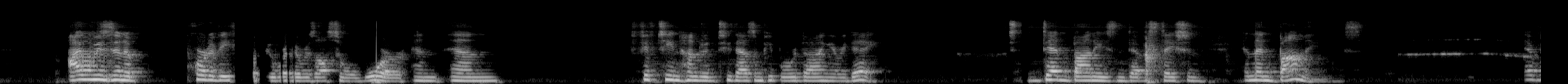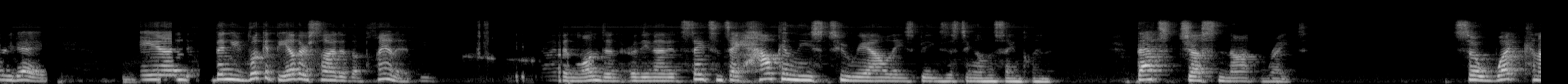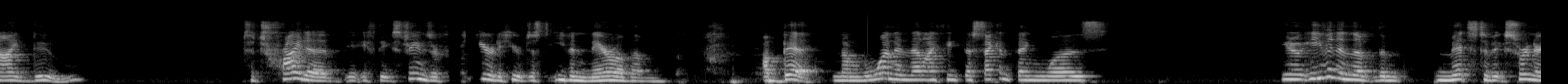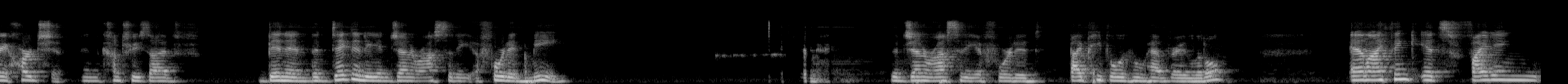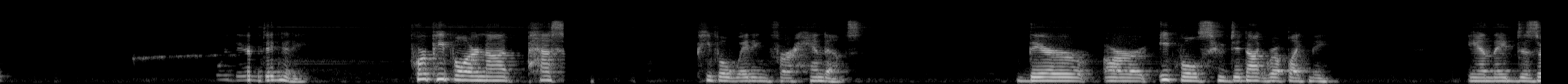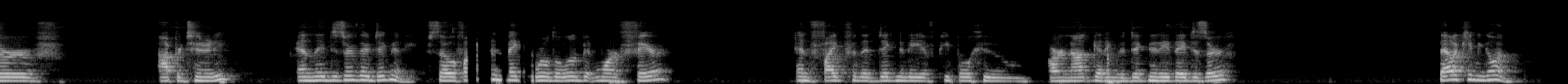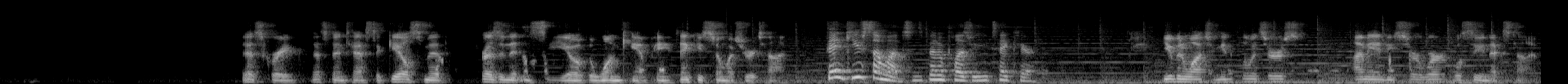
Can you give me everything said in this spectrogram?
I was in a part of Ethiopia where there was also a war, and, and 1,500, 2,000 people were dying every day dead bodies and devastation, and then bombings every day. And then you look at the other side of the planet, in London or the United States and say, how can these two realities be existing on the same planet? That's just not right. So, what can I do to try to, if the extremes are here to here, just even narrow them a bit, number one. And then I think the second thing was, you know, even in the, the midst of extraordinary hardship in countries I've been in, the dignity and generosity afforded me, the generosity afforded by people who have very little. And I think it's fighting for their dignity. Poor people are not passive people waiting for handouts. There are equals who did not grow up like me, and they deserve opportunity and they deserve their dignity. So if I can make the world a little bit more fair and fight for the dignity of people who are not getting the dignity they deserve, that'll keep me going. That's great. That's fantastic. Gayle Smith, President and CEO of the One Campaign. Thank you so much for your time. Thank you so much. It's been a pleasure. You take care. You've been watching Influencers. I'm Andy Serwer. We'll see you next time.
